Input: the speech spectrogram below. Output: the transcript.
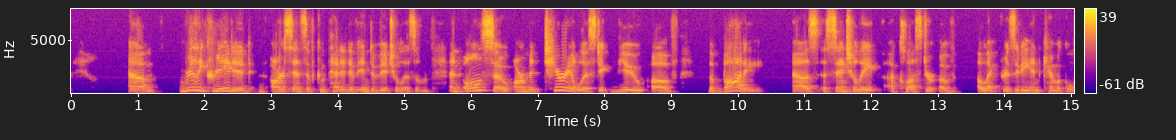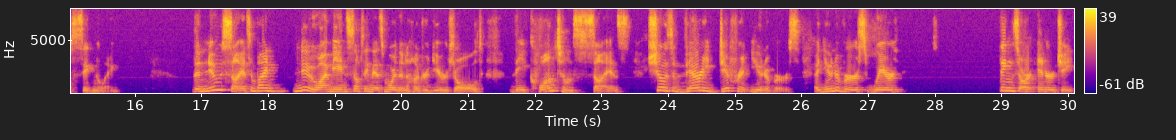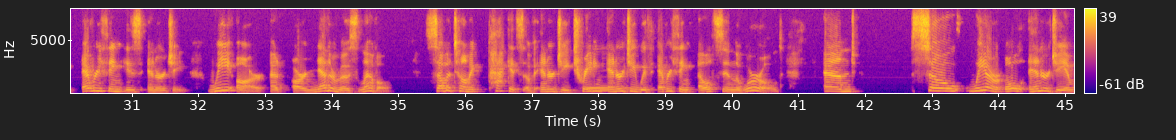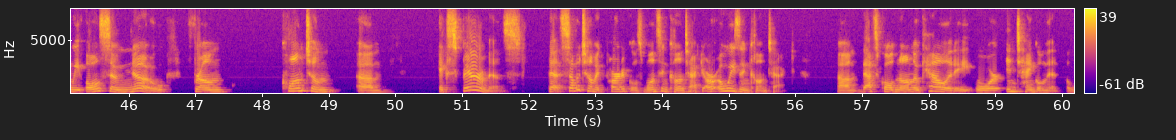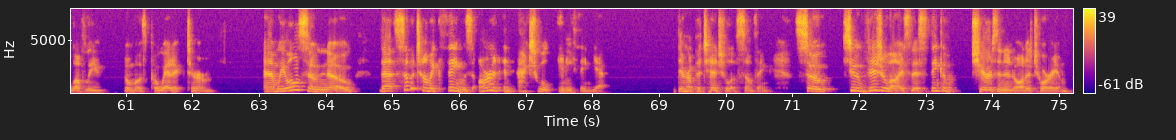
Um, really created our sense of competitive individualism and also our materialistic view of the body as essentially a cluster of electricity and chemical signaling. The new science, and by new, I mean something that's more than 100 years old, the quantum science shows a very different universe, a universe where things are energy. Everything is energy. We are at our nethermost level, subatomic packets of energy, trading energy with everything else in the world. And so we are all energy, and we also know from quantum um, experiments that subatomic particles, once in contact, are always in contact. Um, that's called non locality or entanglement, a lovely, almost poetic term. And we also know that subatomic things aren't an actual anything yet. They're a potential of something. So, to visualize this, think of chairs in an auditorium.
